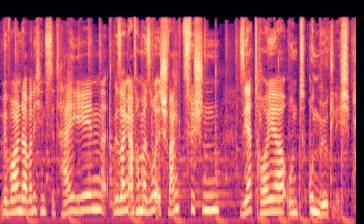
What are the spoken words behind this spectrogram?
Wir wollen da aber nicht ins Detail gehen. Wir sagen einfach mal so, es schwankt zwischen sehr teuer und unmöglich.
